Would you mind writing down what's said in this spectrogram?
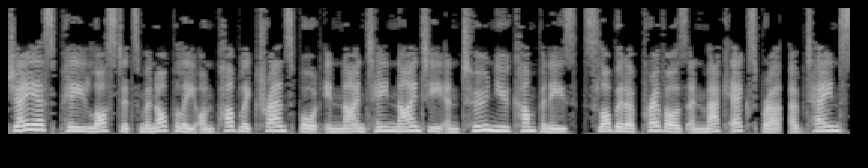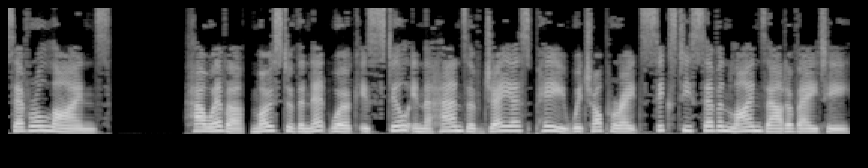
JSP lost its monopoly on public transport in 1990 and two new companies, Sloboda Prevoz and Mack Expra, obtained several lines. However, most of the network is still in the hands of JSP which operates 67 lines out of 80.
